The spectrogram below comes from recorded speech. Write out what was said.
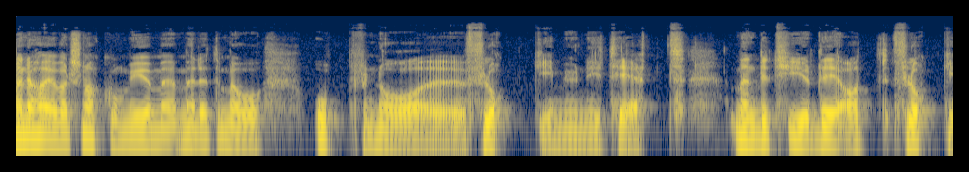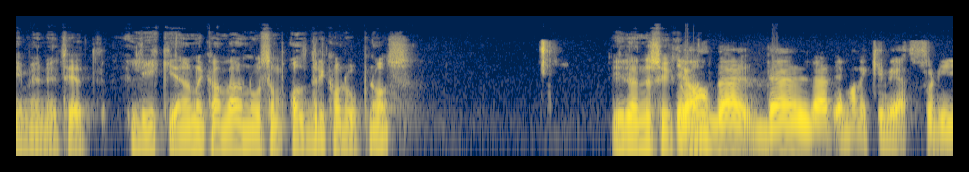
Men det har jo vært snakk om mye med, med dette med å oppnå uh, flokkimmunitet. Men betyr det at flokkimmunitet like gjerne kan være noe som aldri kan oppnås? I denne sykdommen? Ja, det er det, er, det, er det man ikke vet. Fordi,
